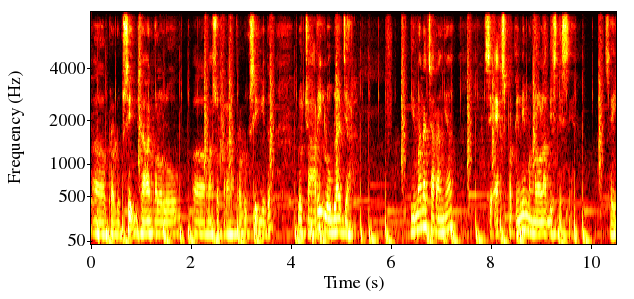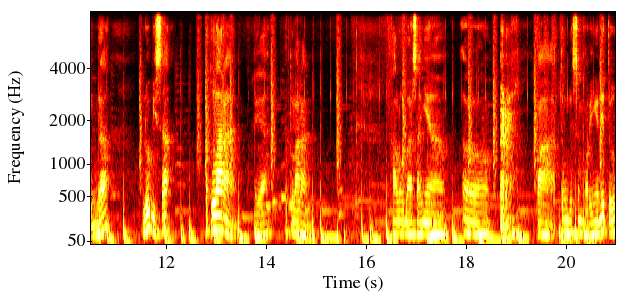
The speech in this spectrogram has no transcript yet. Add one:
uh, produksi. Misalkan kalau lo uh, masuk ke ranah produksi gitu lo cari lo belajar. Gimana caranya si expert ini mengelola bisnisnya? Sehingga lo bisa ketularan ya ketularan. Kalau bahasanya uh, Pak Tung Desem itu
